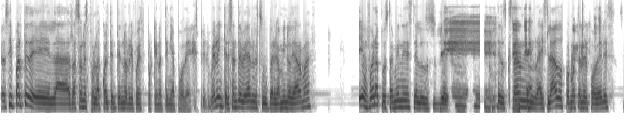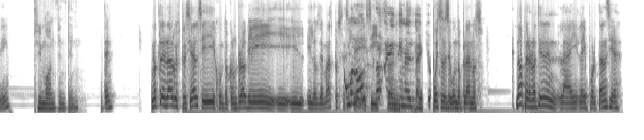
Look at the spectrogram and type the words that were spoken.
Pero sí, parte de las razones por la cual Tenten no rifó es porque no tenía poderes. Pero era interesante ver su pergamino de armas. Y en fuera, pues también es de los de, los que están aislados por no tener poderes, ¿sí? Simón, Tenten. Tenten no tener algo especial, sí, junto con Rock Lee y, los demás, pues este, sí, son puestos de segundo planos. No, pero no tienen la, importancia.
